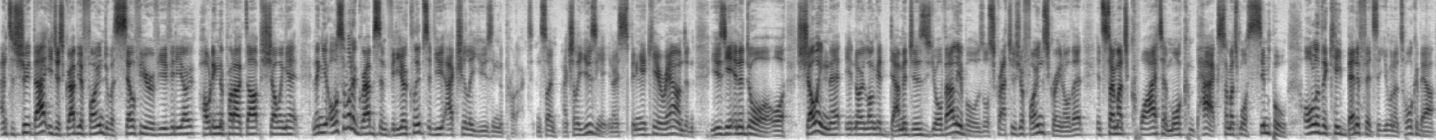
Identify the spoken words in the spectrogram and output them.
And to shoot that, you just grab your phone, do a selfie review video, holding the product up, showing it. And then you also want to grab some video clips of you actually using the product. And so actually using it, you know, spinning a key around and using it in a door or showing that it no longer damages your valuables or scratches your phone screen or that it's it's so much quieter, more compact, so much more simple. All of the key benefits that you want to talk about,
